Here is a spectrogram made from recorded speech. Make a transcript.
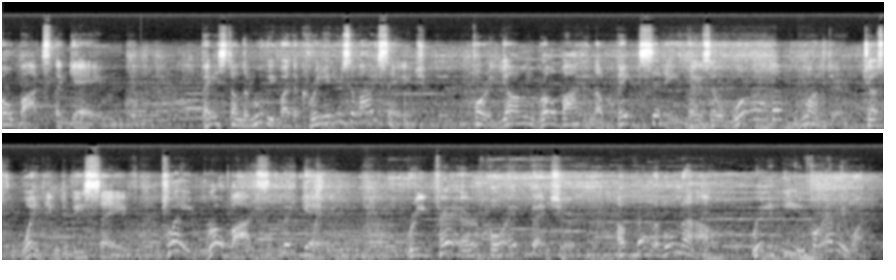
Robots the Game. Based on the movie by the creators of Ice Age. For a young robot in a big city, there's a world of wonder just waiting to be saved. Play Robots the Game. Prepare for adventure. Available now. Rated E for everyone.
